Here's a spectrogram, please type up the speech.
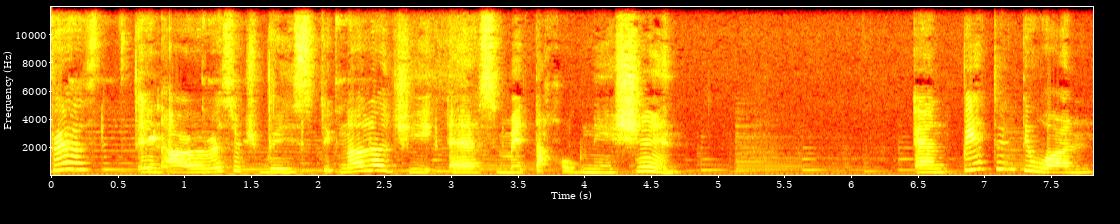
fifth in our research-based technology is metacognition. And P21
